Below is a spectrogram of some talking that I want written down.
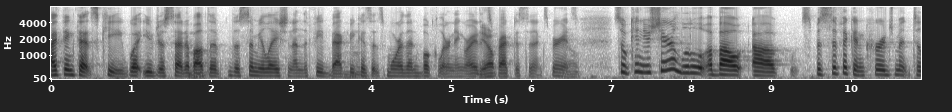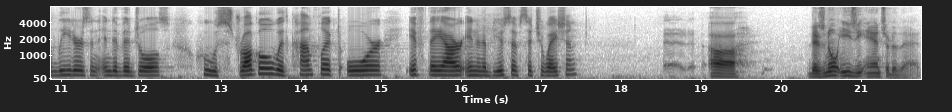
I think that's key, what you just said about the, the simulation and the feedback, because it's more than book learning, right? It's practice and experience. So, can you share a little about uh, specific encouragement to leaders and individuals who struggle with conflict or if they are in an abusive situation? there's no easy answer to that.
